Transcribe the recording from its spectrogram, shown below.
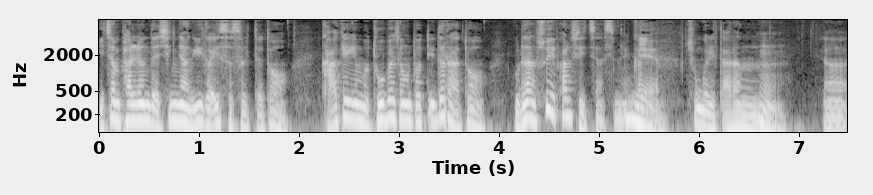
2008년도에 식량 위기가 있었을 때도 가격이 뭐 두 배 정도 뛰더라도 우리나라 수입할 수 있지 않습니까? 예. 충분히 다른 음. 어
